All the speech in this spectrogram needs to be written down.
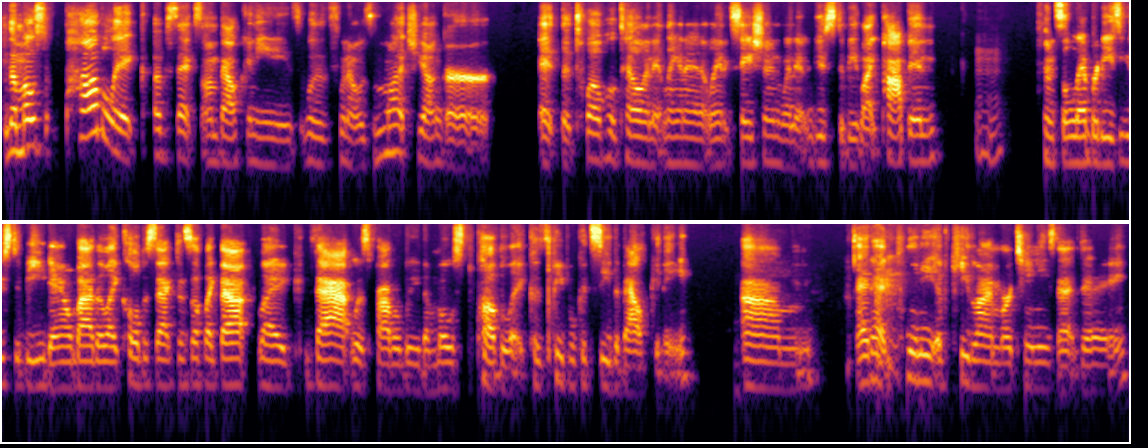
the most public of sex on balconies was when I was much younger at the 12 Hotel in Atlanta and Atlantic Station when it used to be like popping Mhm. and celebrities used to be down by the like cul-de-sac and stuff like that. Like that was probably the most public because people could see the balcony. Um, I'd had plenty of key lime martinis that day.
